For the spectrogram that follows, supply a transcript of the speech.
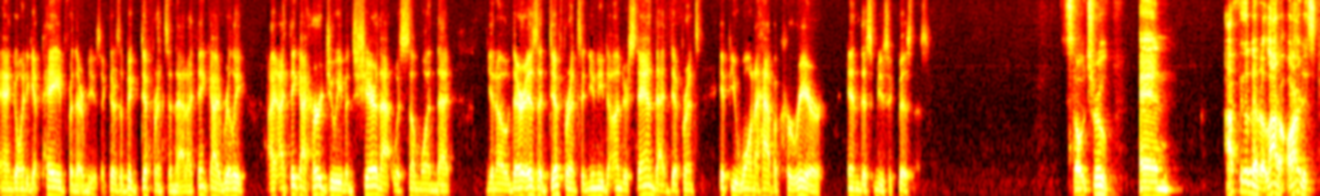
and going to get paid for their music. There's a big difference in that. I think I really, I, I think I heard you even share that with someone that, you know, there is a difference and you need to understand that difference if you want to have a career in this music business. So true. And I feel that a lot of artists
